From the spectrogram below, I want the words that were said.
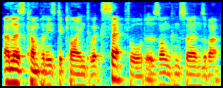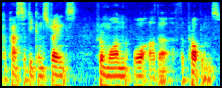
unless companies decline to accept orders on concerns about capacity constraints from one or other of the problems.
